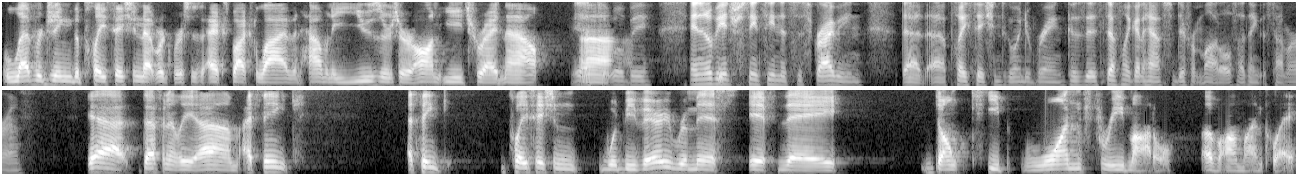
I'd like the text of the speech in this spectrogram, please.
leveraging the PlayStation Network versus Xbox Live and how many users are on each right now. Yes, Uh, it will be, and it'll be interesting seeing the subscribing that uh, PlayStation's going to bring because it's definitely going to have some different models. I think this time around. Yeah, definitely. Um, I think I think PlayStation would be very remiss if they don't keep one free model of online play.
